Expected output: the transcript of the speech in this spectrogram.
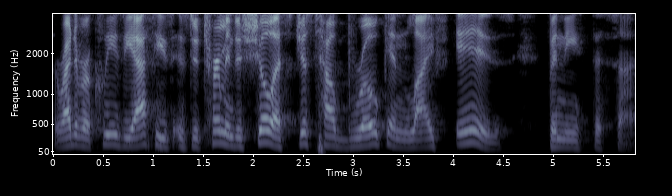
The writer of Ecclesiastes is determined to show us just how broken life is beneath the sun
